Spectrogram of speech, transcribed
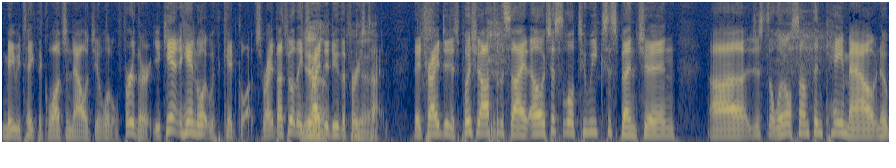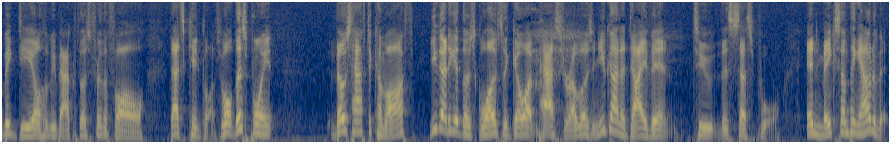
maybe take the gloves analogy a little further, you can't handle it with kid gloves, right? That's what they yeah, tried to do the first yeah. time. They tried to just push it off to the side. Oh, it's just a little two week suspension. Uh, just a little something came out. No big deal. He'll be back with us for the fall. That's kid gloves. Well, at this point, those have to come off. You got to get those gloves that go up past your elbows, and you got to dive in to this cesspool and make something out of it.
